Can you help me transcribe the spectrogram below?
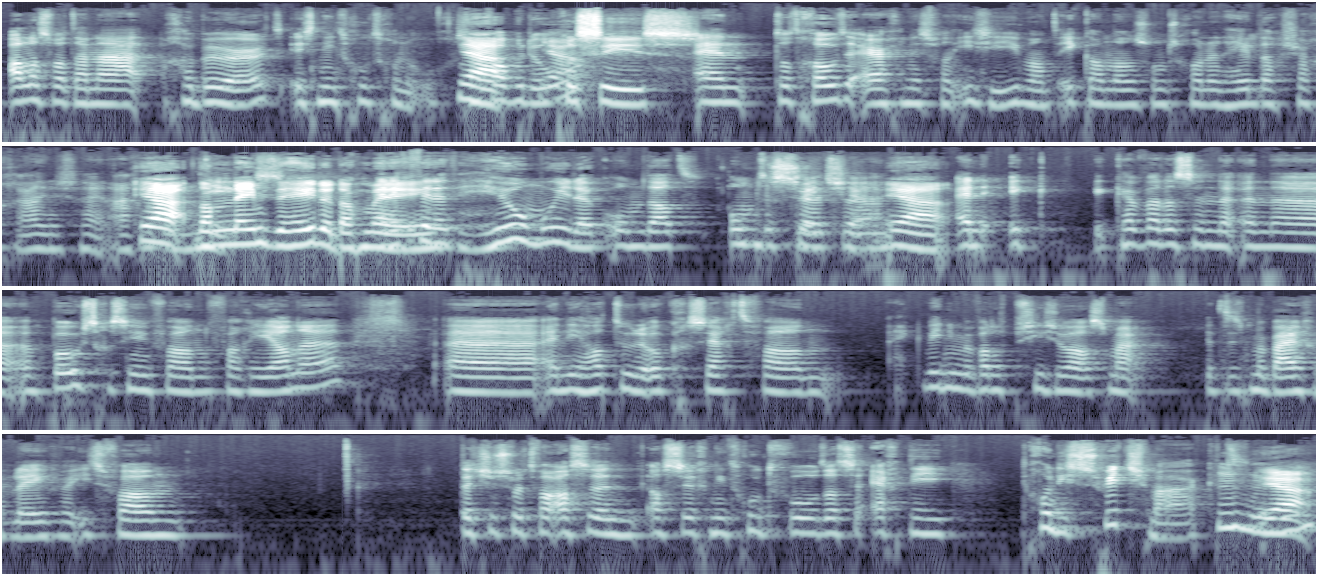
alles wat daarna gebeurt, is niet goed genoeg. Ja, wat ik bedoel? precies. En tot grote ergernis van Izzy, want ik kan dan soms gewoon een hele dag chagrijnig zijn. Eigenlijk Ja, dan niks. neemt de hele dag En mee. ik vind het heel moeilijk om dat om te te switchen. switchen. Ja, En ik, ik heb wel eens een, een, eh, een post gezien van, van Rianne. eh, en die had toen ook gezegd van... Ik weet niet meer wat het precies was, maar het is me bijgebleven. Iets van... Dat je soort van, als ze, als ze zich niet goed voelt, dat ze echt die, gewoon die switch maakt. Mhm. ja.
